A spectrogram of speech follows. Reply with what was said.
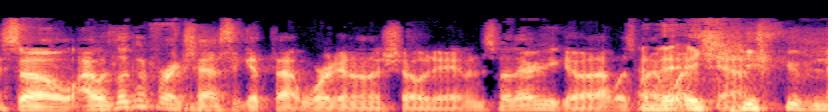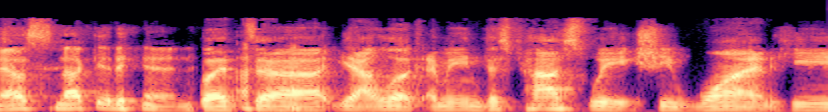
So I was looking for a chance to get that word in on the show, Dave. And so there you go. That was my one chance. you've now snuck it in. But uh, yeah, look, I mean, this past week she won. He,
